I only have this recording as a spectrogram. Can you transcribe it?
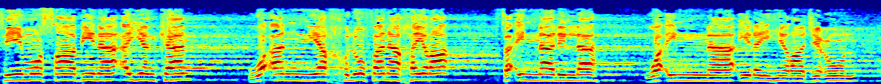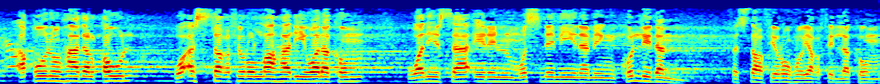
في مصابنا ايا كان وأن يخلفنا خيرا. فإنا لله وإنا إليه راجعون. أقول هذا القول وأستغفر الله لي ولكم ولسائر المسلمين من كل ذنب. فاستغفروه يغفر لكم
